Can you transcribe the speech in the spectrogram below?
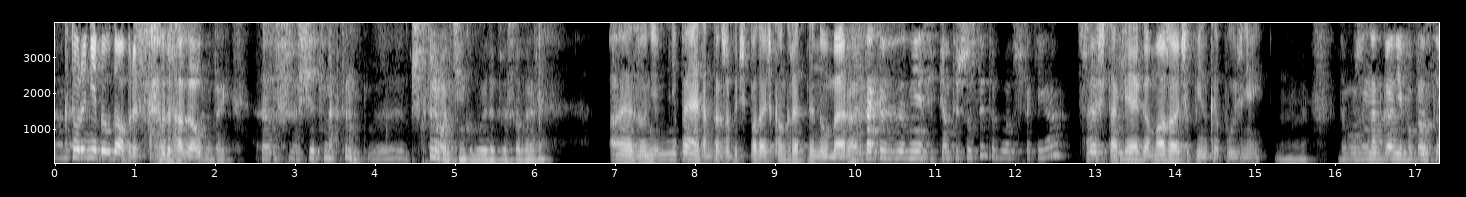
no, który nie był dobry swoją drogą. No tak. Na którym, przy którym odcinku były te crossovery? O Jezu, nie, nie pamiętam tak, żeby ci podać konkretny numer. Ale tak mniej więcej piąty, szósty to było coś takiego? Coś takiego, może o ciupinkę później. Mm, to może nadgonię po prostu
